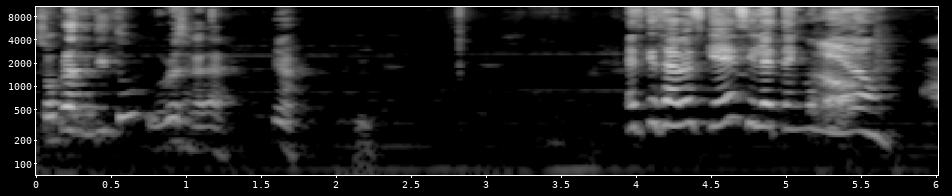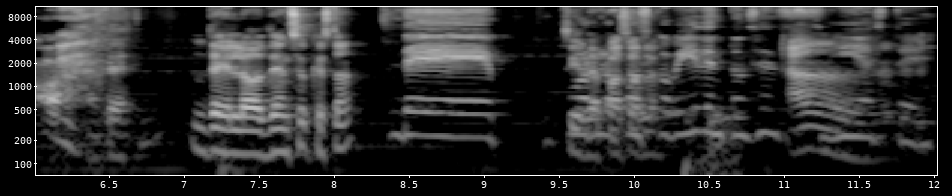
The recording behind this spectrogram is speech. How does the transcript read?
sopla tantito y vuelves a jalar. Mira. Es que, ¿sabes qué? Sí le tengo miedo Ok. De lo denso que está. de... Sí, por de lo post-COVID, entonces, Ah. sí, este...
